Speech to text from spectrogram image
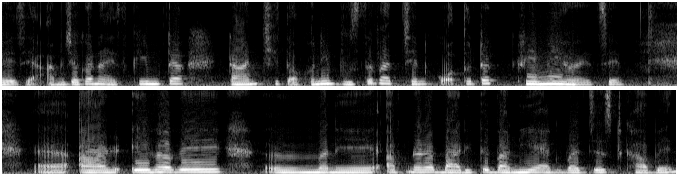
হয়েছে। আমি যখন আইসক্রিমটা টানছি, তখনই বুঝতে পারছেন কতটা ক্রিমি হয়েছে। আর এইভাবে মানে আপনারা বাড়িতে বানিয়ে একবার জাস্ট খাবেন।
